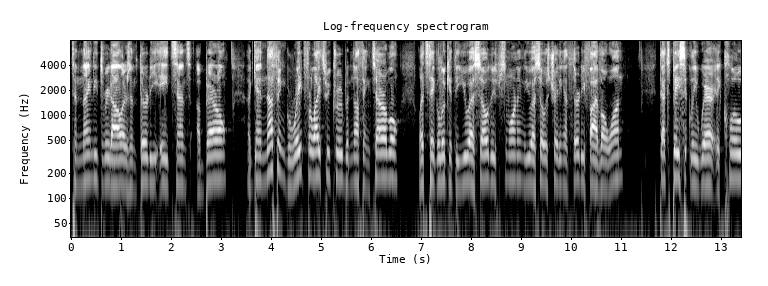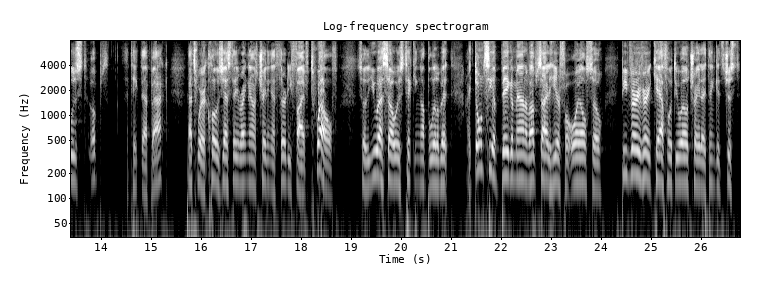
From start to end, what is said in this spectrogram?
to $93.38 a barrel. Again, nothing great for light sweet crude, but nothing terrible. Let's take a look at the USO this morning. The USO is trading at 35.01. That's basically where it closed. Oops, I take that back. That's where it closed yesterday. Right now it's trading at 35.12. So the USO is ticking up a little bit. I don't see a big amount of upside here for oil, so be very, very careful with the oil trade. I think it's just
